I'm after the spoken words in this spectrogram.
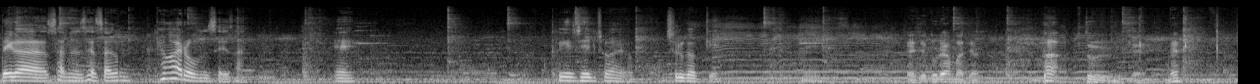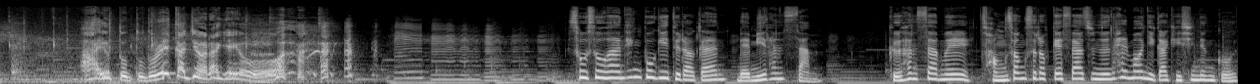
내가 사는 세상은 평화로운 세상. 예. 그게 제일 좋아요. 즐겁게. 자 이제 노래 한마디 하- 하나 둘셋 넷 아유 또, 또 노래까지 허락해요. 소소한 행복이 들어간 메밀 한 쌈. 그 한 쌈을 정성스럽게 싸주는 할머니가 계시는 곳.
